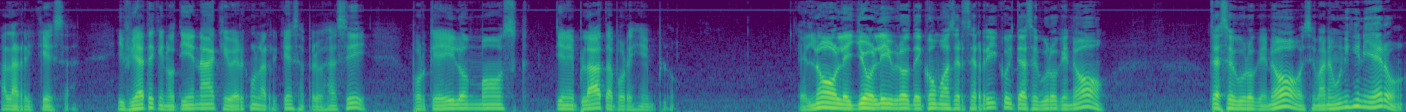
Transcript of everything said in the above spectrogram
a la riqueza. Y fíjate que no tiene nada que ver con la riqueza, pero es así. Porque Elon Musk tiene plata, por ejemplo. Él no leyó libros de cómo hacerse rico y te aseguro que no. Te aseguro que no. Ese man es un ingeniero.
